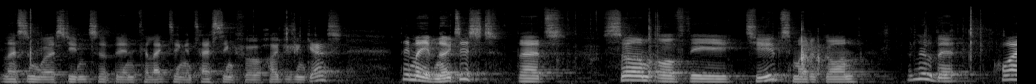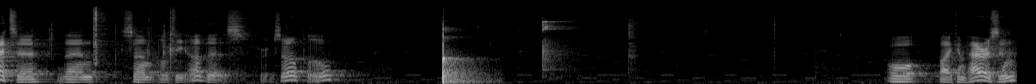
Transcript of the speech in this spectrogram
lesson where students have been collecting and testing for hydrogen gas, they may have noticed that some of the tubes might have gone a little bit quieter than some of the others. For example, or by comparison,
